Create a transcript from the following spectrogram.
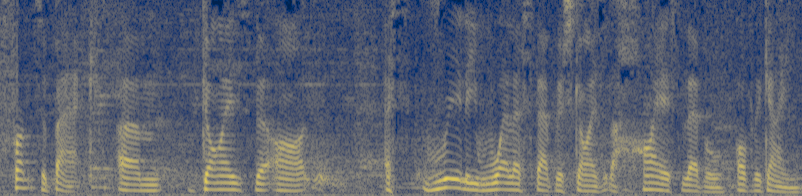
front to back um, guys that are really well established guys at the highest level of the game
